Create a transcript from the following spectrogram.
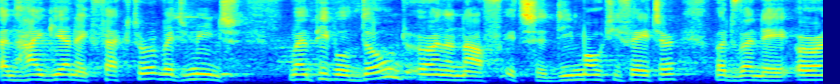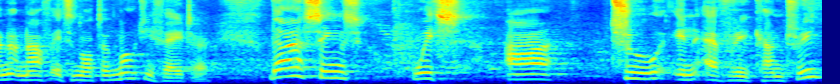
an hygienic factor, which means when people don't earn enough, it's a demotivator, but when they earn enough, it's not a motivator. There are things which are true in every country,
